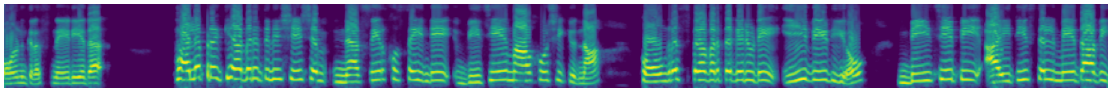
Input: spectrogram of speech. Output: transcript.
കോൺഗ്രസ് നേടിയത്. ഫലപ്രഖ്യാപനത്തിന് ശേഷം നസീർ ഹുസൈന്റെ വിജയം ആഘോഷിക്കുന്ന കോൺഗ്രസ് പ്രവർത്തകരുടെ ഈ video B J P I T cell മേധാവി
